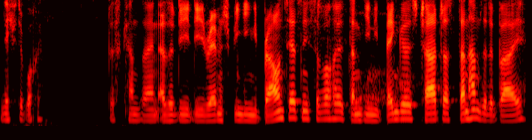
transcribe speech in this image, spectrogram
Nächste Woche. Das kann sein. Also die, die Ravens spielen gegen die Browns jetzt nächste Woche, dann gegen die Bengals, Chargers, dann haben sie dabei.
